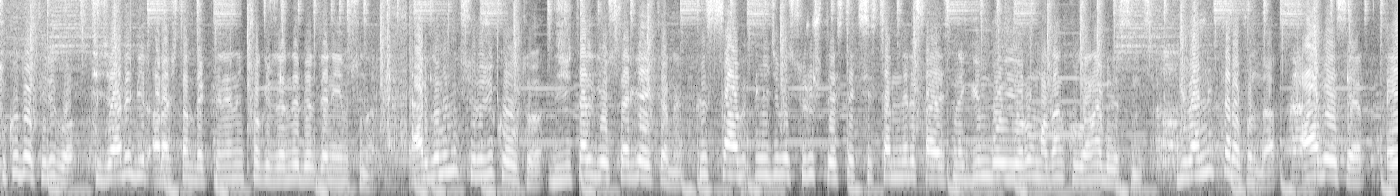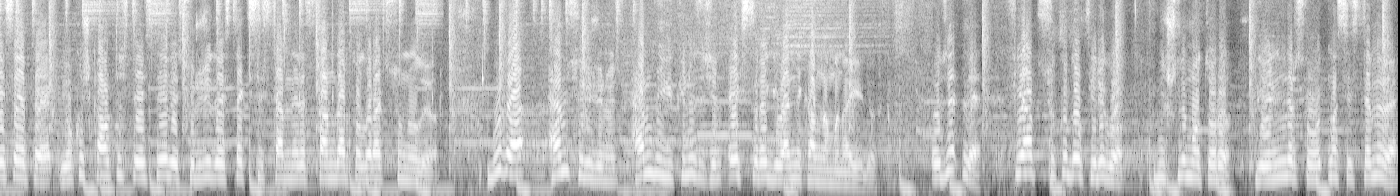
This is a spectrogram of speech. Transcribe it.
Scudo Frigo ticari bir araçtan beklenenin çok üzerinde bir deneyim sunar. Ergonomik sürücü koltuğu, dijital gösterge ekranı, hız sabitleyici ve sürüş destek sistemleri sayesinde gün boyu yorulmadan kullanabilirsiniz. Güvenlik tarafında ABS, ESP, yokuş kalkış desteği ve sürücü destek sistemleri standart olarak sunuluyor. Bu da hem sürücünüz hem de yükünüz için ekstra güvenlik anlamına geliyor. Özetle Fiat Scudo Frigo güçlü motoru, güvenilir soğutma sistemi ve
